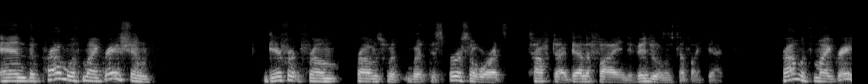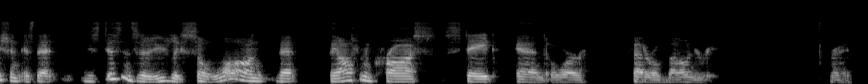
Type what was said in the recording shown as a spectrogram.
And the problem with migration, different from problems with, with dispersal, where it's tough to identify individuals and stuff like that. Problem with migration is that these distances are usually so long that they often cross state and or federal boundaries right?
